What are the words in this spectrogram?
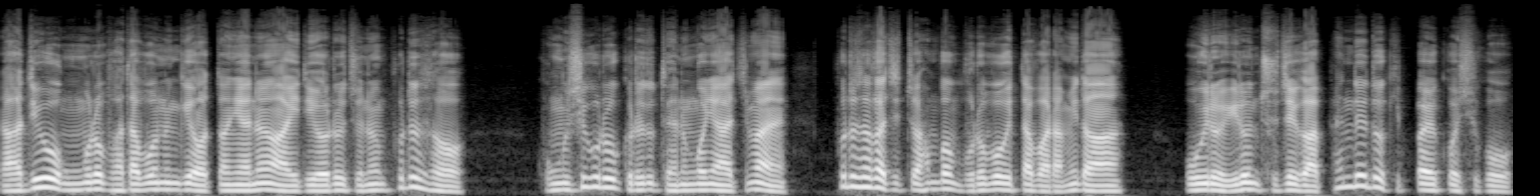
라디오 옥무로 받아보는 게 어떠냐는 아이디어를 주는 푸르서 공식으로 그래도 되는 거냐 하지만 푸르서가 직접 한번 물어보겠다 말합니다. 오히려 이런 주제가 팬들도 기뻐할 것이고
